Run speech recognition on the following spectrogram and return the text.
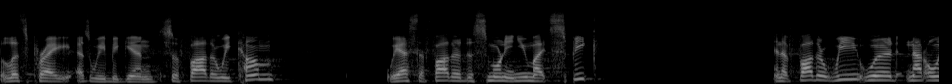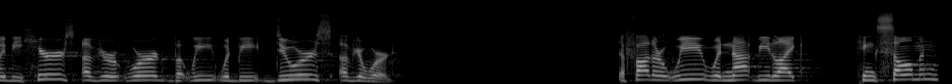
But let's pray as we begin. So, Father, we come. We ask that, Father, this morning you might speak, and that, Father, we would not only be hearers of your word, but we would be doers of your word. That, Father, we would not be like King Solomon,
